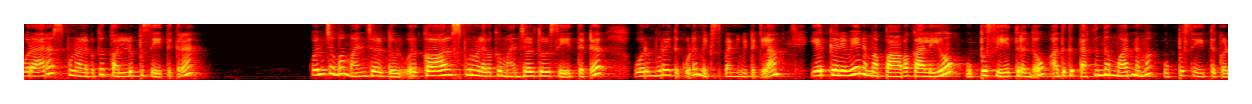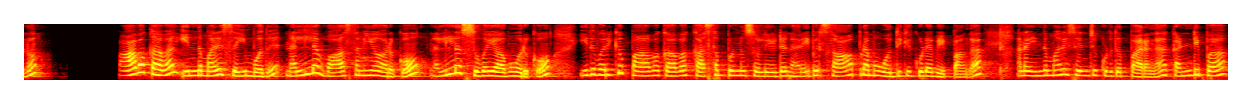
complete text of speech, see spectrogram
ஒரு அரை ஸ்பூன் அளவுக்கு கல்லுப்பு சேர்த்துக்கிறேன். கொஞ்சமாக மஞ்சள் தூள் ஒரு கால் ஸ்பூன் அளவுக்கு மஞ்சள் தூள் சேர்த்துட்டு ஒரு முறை இது கூட மிக்ஸ் பண்ணி விட்டுக்கலாம். ஏற்கனவே நம்ம பாவக்காலையும் உப்பு சேர்த்துருந்தோம். அதுக்கு தகுந்த மாதிரி நம்ம உப்பு சேர்த்துக்கணும். பாவக்காவை இந்த மாதிரி செய்யும்போது நல்ல வாசனையாக இருக்கும் நல்ல சுவையாகவும் இருக்கும். இது வரைக்கும் பாவக்காவை கசப்புன்னு சொல்லிட்டு நிறைய பேர் சாப்பிடாம ஒதுக்கி கூட வைப்பாங்க. ஆனால் இந்த மாதிரி செஞ்சு கொடுத்து பாருங்கள் கண்டிப்பாக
